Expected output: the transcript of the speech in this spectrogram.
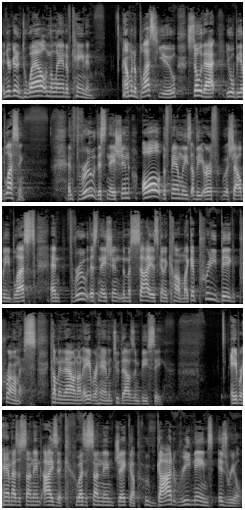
and you're going to dwell in the land of Canaan. And I'm going to bless you so that you will be a blessing. And through this nation, all the families of the earth shall be blessed. And through this nation, the Messiah is going to come, like a pretty big promise coming down on Abraham in 2000 BC. Abraham has a son named Isaac, who has a son named Jacob, who God renames Israel.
